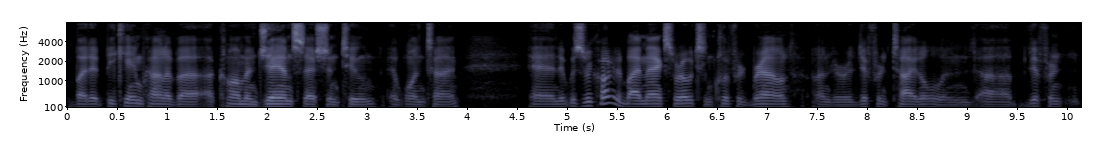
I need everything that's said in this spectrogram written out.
but it became kind of a, a, common jam session tune at one time. And it was recorded by Max Roach and Clifford Brown under a different title and uh, different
